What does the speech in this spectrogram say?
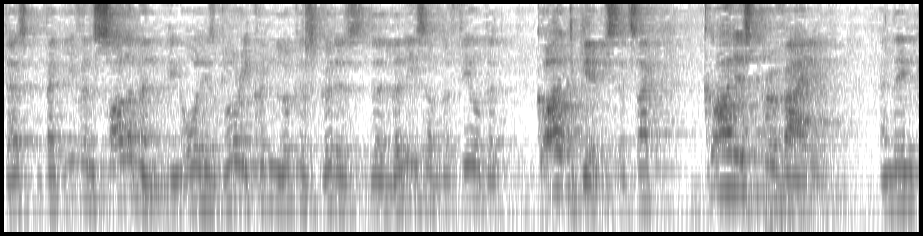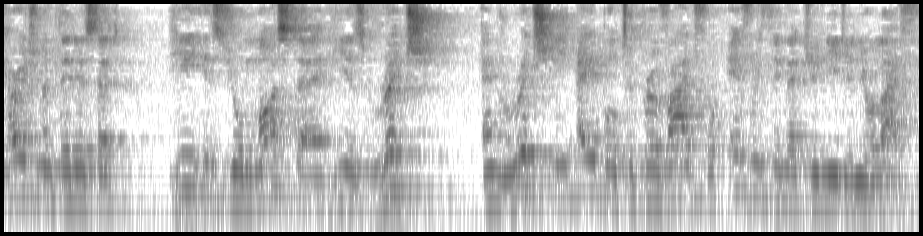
Does, but even Solomon, in all his glory, couldn't look as good as the lilies of the field that God gives. It's like God is providing. And the encouragement then is that He is your master and He is rich and richly able to provide for everything that you need in your life.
